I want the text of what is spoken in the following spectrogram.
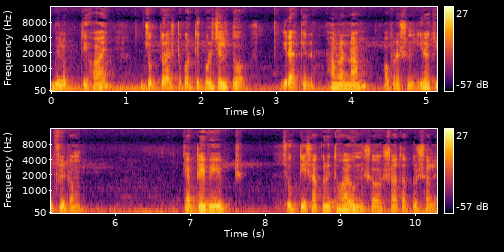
বিলুপ্তি হয়। যুক্তরাষ্ট্র কর্তৃক পরিচালিত ইরাকের হামলার নাম operation Iraqi freedom. Camp David চুক্তি স্বাক্ষরিত হয় উনিশশো সাতাত্তর সালে।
